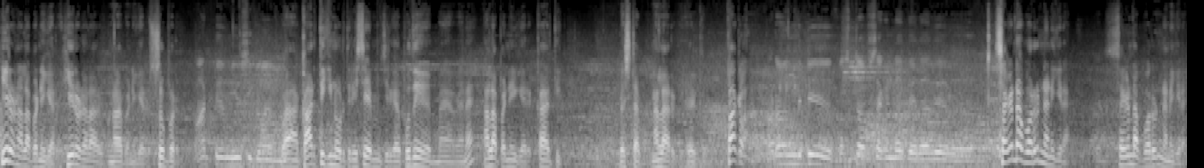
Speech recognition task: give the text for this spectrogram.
ஹீரோ நல்லா பண்ணிக்கார். ஹீரோ நல்லா இருக்கு. நல்லா பண்ணிக்கார். சூப்பர் பாட்டு மியூசிக்லாம் ஆ, கார்த்திக்னு ஒருத்தர் இசையமைச்சிருக்காரு. புது மே- மேனு நல்லா பண்ணியிருக்காரு கார்த்திக். பெஸ்ட்டாக நல்லா இருக்கு. இருக்கு பார்க்கலாம். படம் வந்துட்டு ஃபர்ஸ்ட் ஹாஃப் செகண்ட் ஹாஃப் ஏதாவது செகண்ட் ஹாஃப் வரும்னு நினைக்கிறேன். செகண்ட் ஹாஃப் வரும்னு நினைக்கிறேன்.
